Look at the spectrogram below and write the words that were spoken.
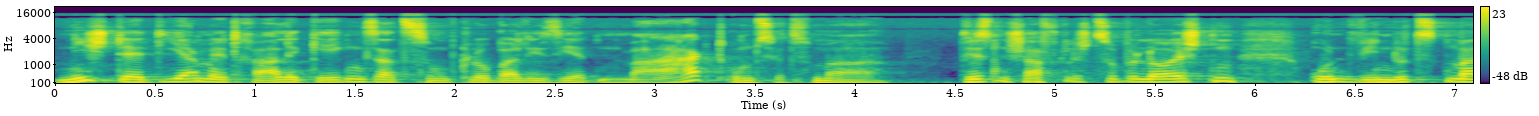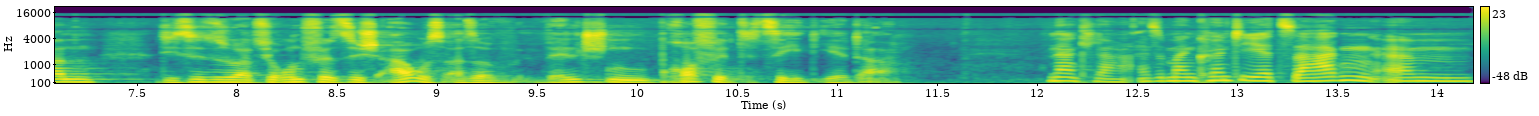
nicht der diametrale Gegensatz zum globalisierten Markt, um es jetzt mal wissenschaftlich zu beleuchten? Und wie nutzt man die Situation für sich aus? Also welchen Profit seht ihr da? Na klar, also man könnte jetzt sagen, ähm,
